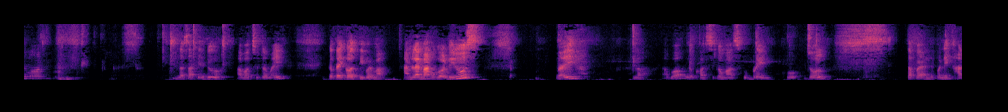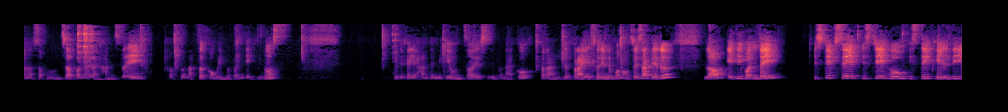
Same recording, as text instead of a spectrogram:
Come on. ल साथीहरू अब छुटौँ है। कतै गल्ती भएमा हामीलाई माफ गरिदिनुहोस्। है ल अब यो खसीको मासुको ब्रेनको झोल तपाईँहरूले पनि खान सक्नुहुन्छ बनाएर खानुहोस् है। कस्तो लाग्छ कमेन्टमा पनि लेखिदिनुहोस्। कहिले कहिले खान त मिठै हुन्छ यसरी बनाएको। तर हामी चाहिँ प्रायः यसरी नै बनाउँछ है साथीहरू। ल यति भन्दै step safe stay home stay healthy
